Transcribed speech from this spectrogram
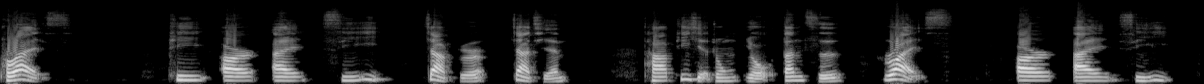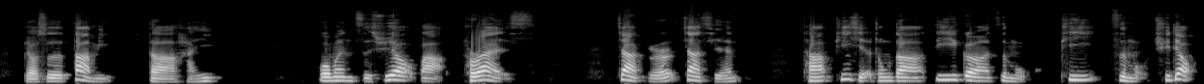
price，p r i c e，价格、价钱。它拼写中有单词 rice，r i c e，表示大米。的含义，我们只需要把 price 价格、价钱，它拼写中的第一个字母 p 字母去掉，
